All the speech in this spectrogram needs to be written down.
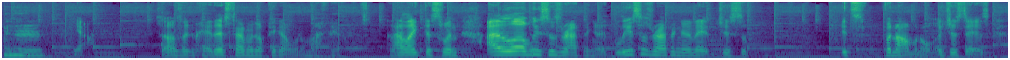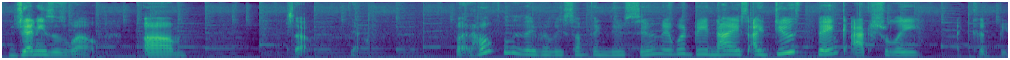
Mhm. Yeah. So I was like, okay, this time we're gonna pick out one of my favorites. And I like this one. I love Lisa's rapping in it. Lisa's rapping in it just it's phenomenal. It just is. Jennie's as well. Um so yeah. But hopefully they release something new soon. It would be nice. I do think actually I could be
